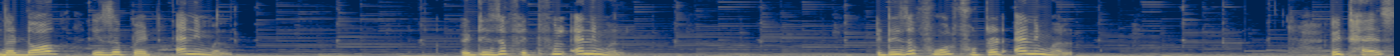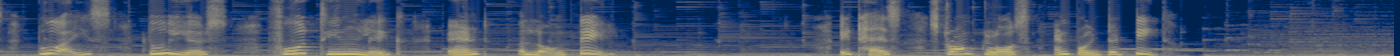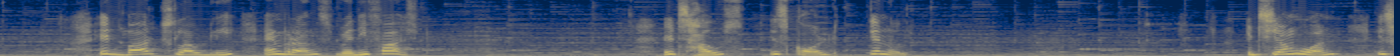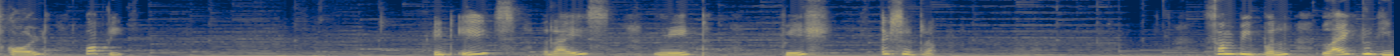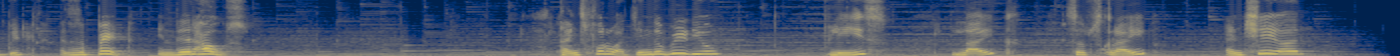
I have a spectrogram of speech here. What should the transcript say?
The dog is a pet animal. It is a faithful animal. It is a four footed animal. It has two eyes, two ears, four thin legs, and a long tail. It has strong claws and pointed teeth. It barks loudly and runs very fast. Its house is called kennel. Its young one is called puppy. It eats rice, meat, fish, etc. Some people like to keep it as a pet in their house. Thanks for watching the video. Please like, subscribe and share.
